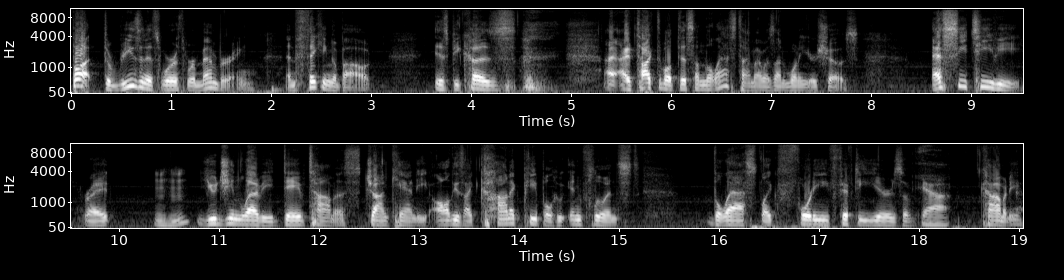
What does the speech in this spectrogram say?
But the reason it's worth remembering and thinking about is because I, I talked about this on the last time I was on one of your shows. SCTV, right? hmm Eugene Levy, Dave Thomas, John Candy, all these iconic people who influenced the last like 40, 50 years of Yeah, comedy.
